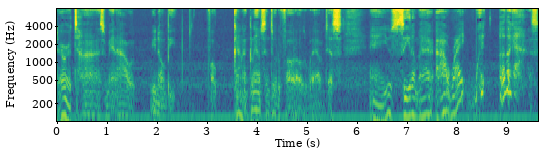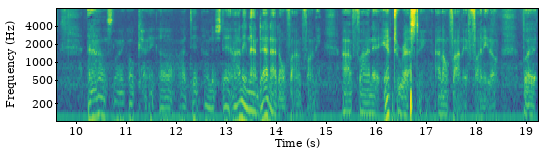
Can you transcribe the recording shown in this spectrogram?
there are times, man, I would, you know, be kind of glimpsing through the photos or whatever, just, and you see them outright with other guys. And I was like, okay, uh, I didn't understand. I didn't know that I don't find funny. I find that interesting. I don't find that funny though. But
